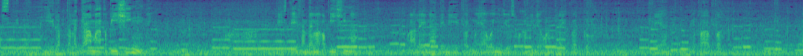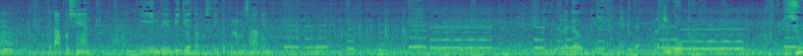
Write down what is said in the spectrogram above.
Basta ang hirap talaga mga kapishing. Uh, Taste-taste tayo mga kapishing ha. Malay natin eh, pag may awan Diyos, makabili ako ng tripod ko. Ayan, kay papa. Uh, pagkatapos niyan, iin ko yung video, tapos lipat ko naman sa akin. Ganun talaga oh. Ayan, may pita. Wala tayong GoPro. Ayun!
